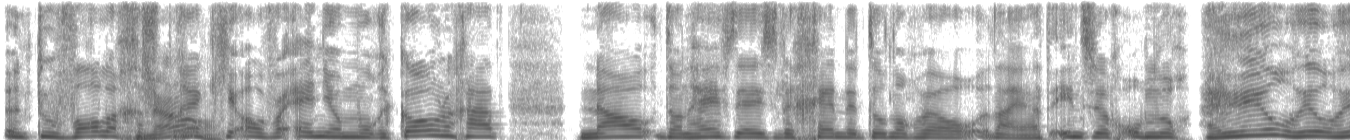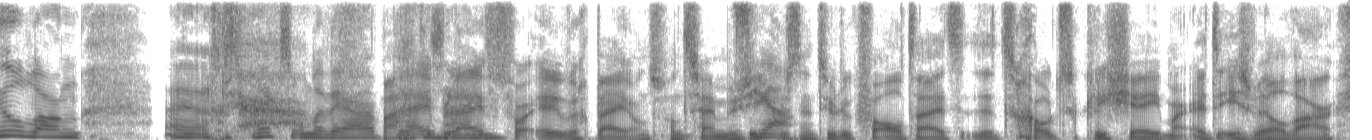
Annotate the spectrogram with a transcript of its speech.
een toevallig gesprekje over Ennio Morricone gaat, nou dan heeft deze legende toch nog wel, nou ja, het in zich om nog heel, heel, heel lang eh gespreksonderwerp Maar hij zijn. blijft voor eeuwig bij ons. Want zijn muziek Ja. is natuurlijk voor altijd het grootste cliché. Maar het is wel waar.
